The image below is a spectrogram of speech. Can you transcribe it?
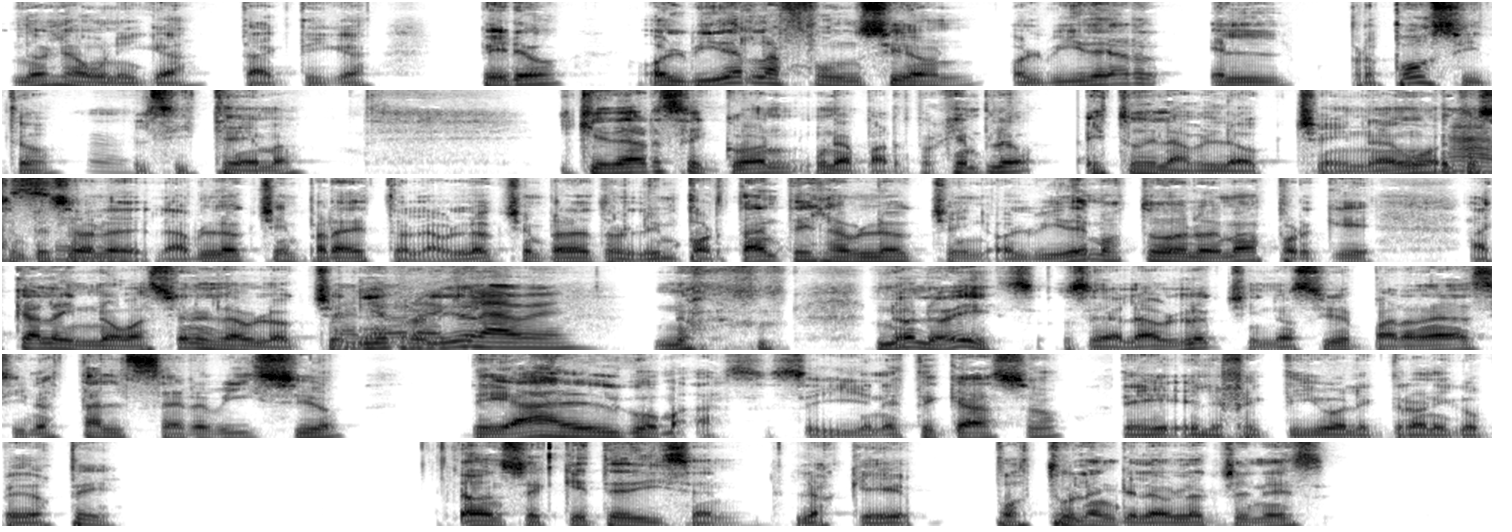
No es la única táctica, pero olvidar la función, olvidar el propósito Mm. del sistema y quedarse con una parte. Por ejemplo, esto de la blockchain. En algún momento Ah, se empezó sí. a hablar de la blockchain para esto, la blockchain para otro. Lo importante es la blockchain. Olvidemos todo lo demás porque acá la innovación es la blockchain. Y en realidad clave. no, no lo es. O sea, la blockchain no sirve para nada si no está al servicio de algo más. ¿sí? En este caso, del efectivo electrónico P2P. Entonces, ¿qué te dicen los que postulan que la blockchain es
